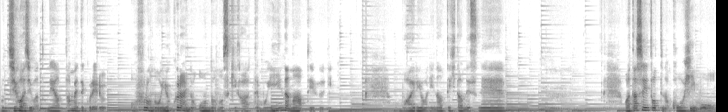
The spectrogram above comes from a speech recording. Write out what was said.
こうじわじわとね温めてくれるお風呂のお湯くらいの温度の好きがあってもいいんだなっていうふうに思えるようになってきたんですね。うん、私にとってのコーヒーも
